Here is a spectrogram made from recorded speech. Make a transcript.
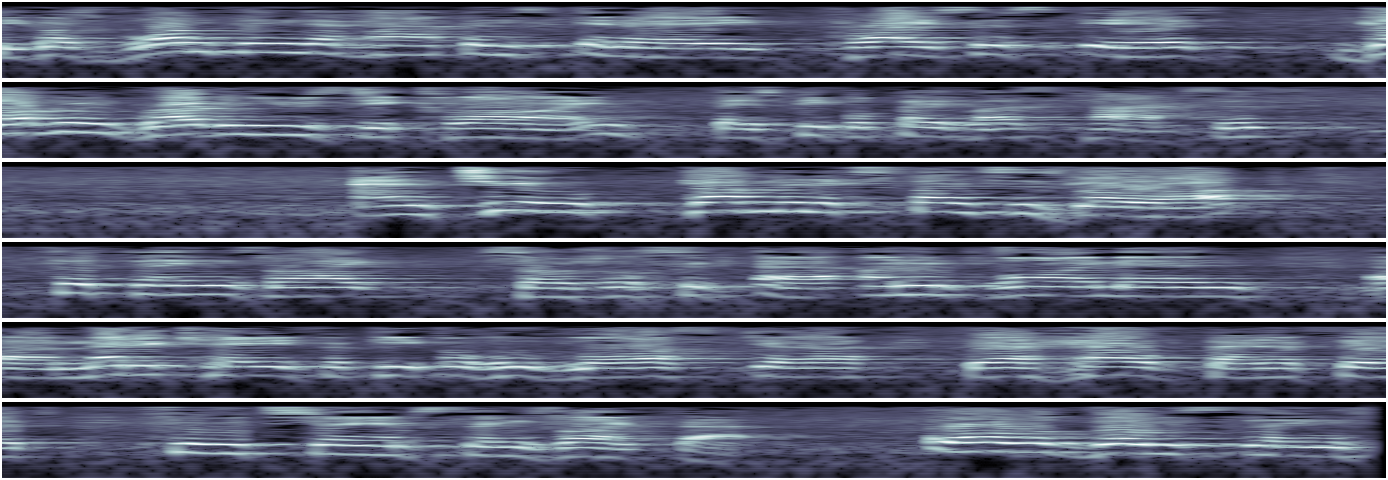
Because one thing that happens in a crisis is government revenues decline, that is, people pay less taxes, and two, government expenses go up for things like social uh, unemployment, uh, Medicaid for people who've lost uh, their health benefits, food stamps, things like that. All of those things,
